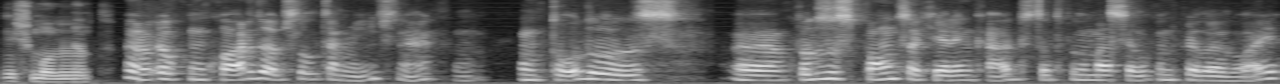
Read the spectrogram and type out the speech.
neste momento. Eu, eu concordo absolutamente né, com, com todos, uh, todos os pontos aqui elencados, tanto pelo Marcelo quanto pelo Eloy.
